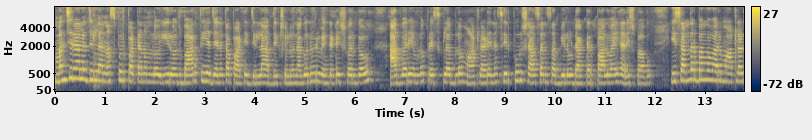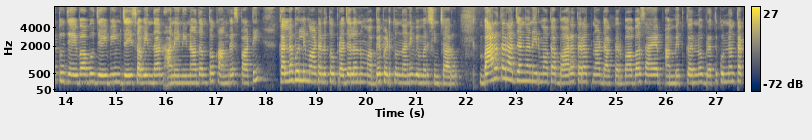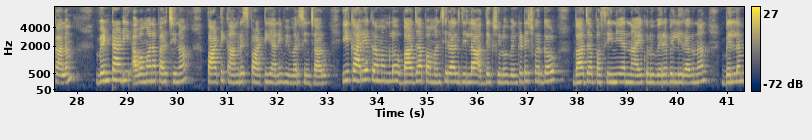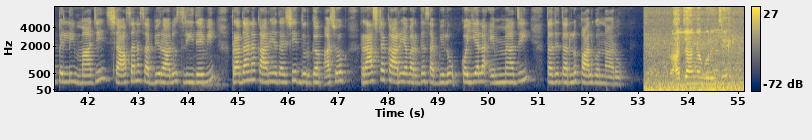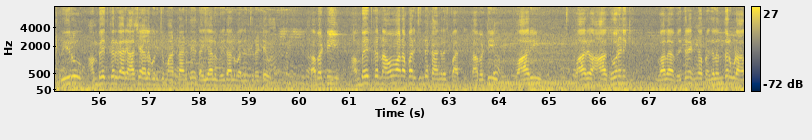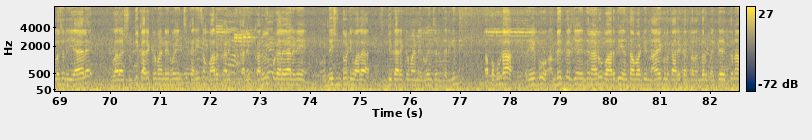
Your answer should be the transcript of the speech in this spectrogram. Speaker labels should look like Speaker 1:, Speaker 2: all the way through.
Speaker 1: మంచిర్యాల జిల్లా నస్పూర్ పట్టణంలో ఈరోజు భారతీయ జనతా పార్టీ జిల్లా అధ్యక్షులు నగునూరు వెంకటేశ్వర్ గౌడ్ ఆధ్వర్యంలో ప్రెస్ క్లబ్లో మాట్లాడిన సిర్పూర్ శాసనసభ్యులు డాక్టర్ పాల్వాయి హరీష్ బాబు. ఈ సందర్భంగా వారు మాట్లాడుతూ జయబాబు జై భీమ్ జై సవిందాన్ అనే నినాదంతో కాంగ్రెస్ పార్టీ కళ్ళబొల్లి మాటలతో ప్రజలను మభ్యపెడుతుందని విమర్శించారు. భారత రాజ్యాంగ నిర్మాత భారతరత్న డాక్టర్ బాబాసాహెబ్ అంబేద్కర్ను బ్రతికున్నంత కాలం వెంటాడి అవమానపరిచిన పార్టీ కాంగ్రెస్ పార్టీ అని విమర్శించారు. ఈ కార్యక్రమంలో భాజపా మంచిర్యాల జిల్లా అధ్యక్షులు వెంకటేశ్వర్ గౌడ్ భాజపా సీనియర్ నాయకులు వెరబెల్లి రఘునాథ్ బెల్లంపల్లి మాజీ శాసన సభ్యురాలు శ్రీదేవి ప్రధాన కార్యదర్శి దుర్గం అశోక్ రాష్ట్ర కార్యవర్గ సభ్యులు కొయ్యల ఎమ్మాజీ తదితరులు పాల్గొన్నారు.
Speaker 2: రాజ్యాంగం గురించి వీరు అంబేద్కర్ గారి ఆశయాల గురించి మాట్లాడితే దయ్యాలు వేదాలు వల్లించినట్టే ఉంది. కాబట్టి అంబేద్కర్ను అవమానపరిచిందే కాంగ్రెస్ పార్టీ. కాబట్టి వారి వారి ఆ ధోరణికి ఇవాళ వ్యతిరేకంగా ప్రజలందరూ కూడా ఆలోచన చేయాలి. ఇవాళ శుద్ధి కార్యక్రమాన్ని నిర్వహించి కనీసం వారు కని కని- కనువిప్పగలగాలనే ఉద్దేశంతో ఇవాళ శుద్ధి కార్యక్రమాన్ని నిర్వహించడం జరిగింది. తప్పకుండా రేపు అంబేద్కర్ జయంతి నాడు భారతీయ జనతా పార్టీ నాయకులు కార్యకర్తలందరూ పెద్ద ఎత్తున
